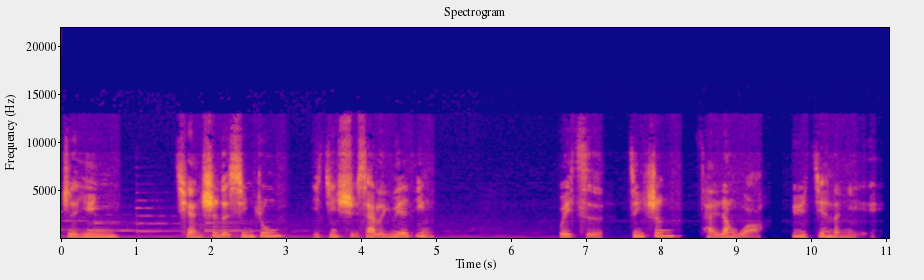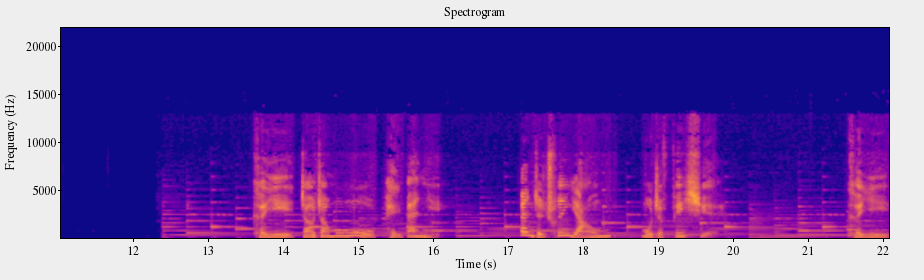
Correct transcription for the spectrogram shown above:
只因前世的心中已经许下了约定，为此今生才让我遇见了你，可以朝朝暮暮陪伴你，伴着春阳，沐着飞雪，可以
